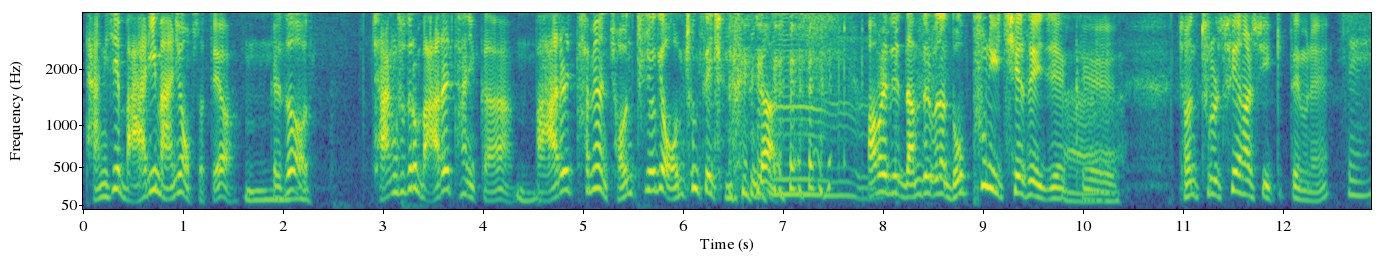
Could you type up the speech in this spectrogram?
당시에 말이 많이 없었대요. 음. 그래서 장수들은 말을 타니까 말을 타면 전투력이 엄청 세진다니까 아무래도 남들보다 높은 위치에서 이제 아. 그 전투를 수행할 수 있기 때문에 네.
